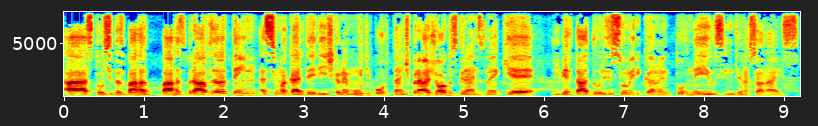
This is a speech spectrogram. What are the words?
as torcidas barra, barras bravas ela tem assim uma característica né, muito importante para jogos grandes, né, que é Libertadores e Sul-Americano, né, torneios internacionais.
